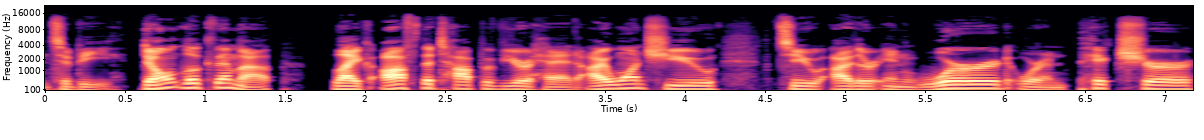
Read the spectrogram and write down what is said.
to be? Don't look them up. Like off the top of your head, I want you to either in word or in picture,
